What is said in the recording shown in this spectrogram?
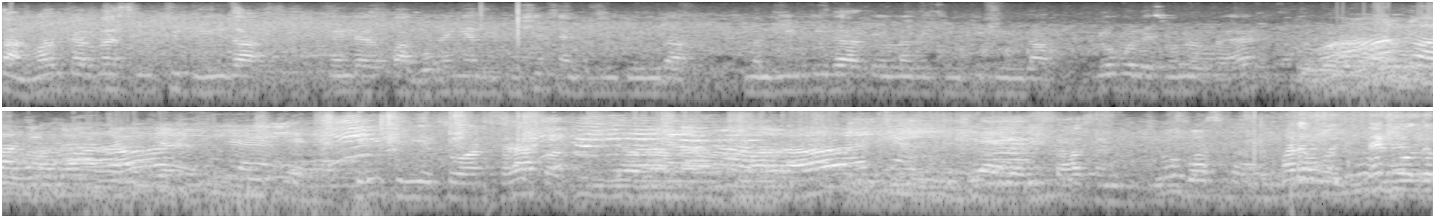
ਧੰਨਵਾਦ ਕਰਦਾ ਸਮੁੱਚੀ ਟੀਮ ਦਾ ਪਿੰਡ ਭਾਗੋ ਰਹੀਆਂ ਦੀ ਟਿਊਸ਼ਨ ਸੈਂਟਰ ਦੀ ਟੀਮ ਦਾ ਮਨਦੀਪ ਜੀ ਦਾ ਤੇ ਉਹਨਾਂ ਦੀ ਸਮੁੱਚੀ ਟੀਮ ਦਾ ਜੋ ਬੋਲੇ ਸੋਨਰ ਪੈ ਸ੍ਰੀ ਸ੍ਰੀ 108 ਸਾਹਿਬ ਪਾਤਸ਼ਾਹ ਜੀ ਦਾ ਨਾਮ ਮਹਾਰਾਜ ਜੀ ਜੈ ਸਾਧ ਸੰਗਤ ਜੀ ਮਾੜਾ ਬੋਲ ਨਹੀਂ ਬੋਲਦੇ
